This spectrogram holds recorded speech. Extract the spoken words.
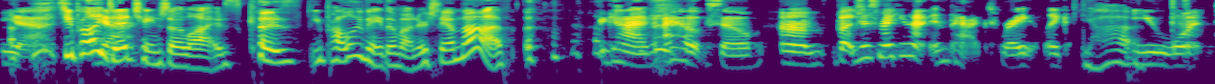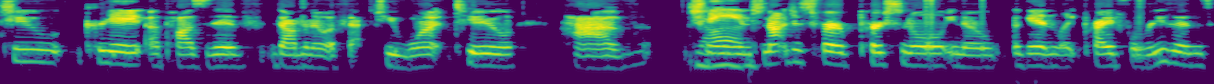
yeah so you probably yeah. did change their lives because you probably made them understand math god i hope so um but just making that impact right like yeah you want to create a positive domino effect you want to have change, yeah. not just for personal, you know, again, like prideful reasons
